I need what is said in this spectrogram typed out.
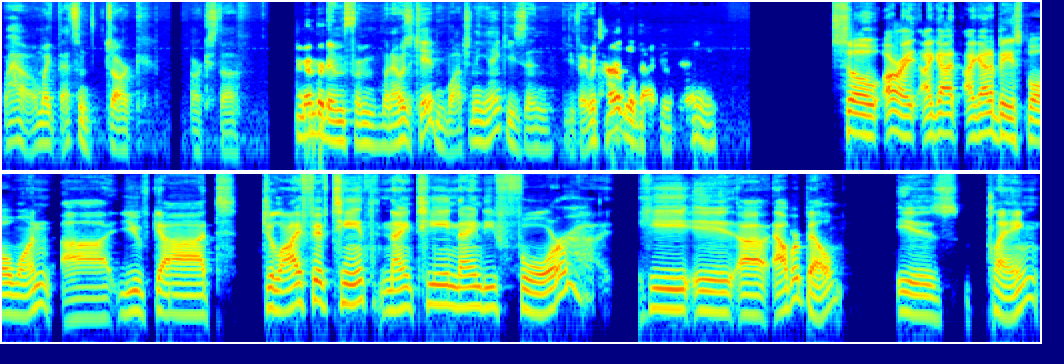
wow. I'm like, that's some dark, dark stuff. I remembered him from when I was a kid watching the Yankees, and they were terrible back in the day. So, all right, I got I got a baseball one. Uh, you've got July fifteenth, nineteen ninety four. He is uh, Albert Belle is playing,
